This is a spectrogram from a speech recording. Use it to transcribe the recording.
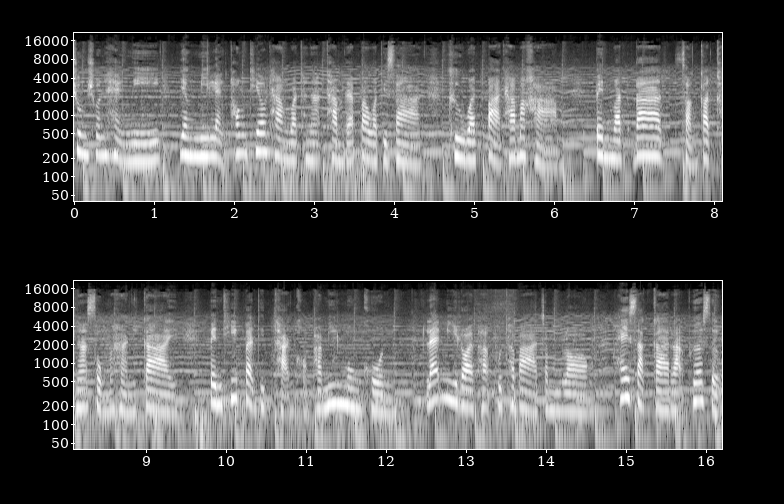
ชุมชนแห่งนี้ยังมีแหล่งท่องเที่ยวทางวัฒนธรรมและประวัติศาสตร์ คือวัดป่าท่ามะขาม เป็นวัดราชสังกัดคณะสงฆ์มหานิกาย เป็นที่ประดิษฐานของพระมิ่งมงคล และมีรอยพระพุทธบาทจำลอง ให้สักการะเพื่อเสริม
